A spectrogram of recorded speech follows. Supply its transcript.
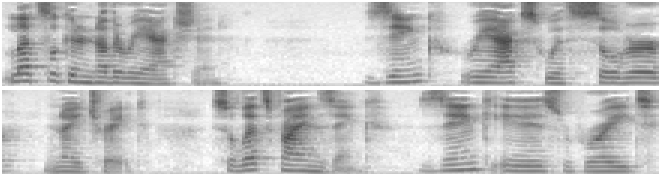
Let's look at another reaction. Zinc reacts with silver nitrate. So let's find zinc. Zinc is right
